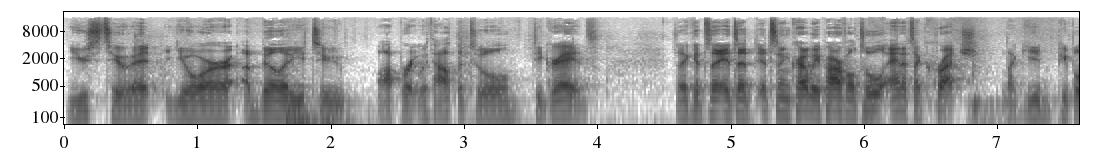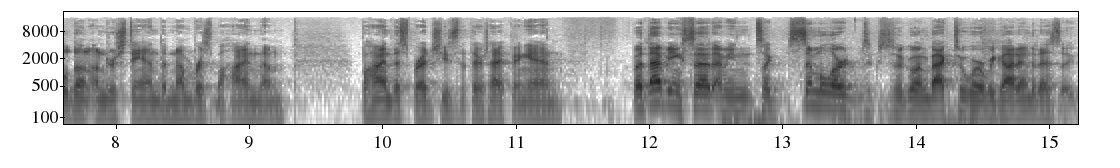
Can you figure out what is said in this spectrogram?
used to it, your ability to operate without the tool degrades. It's like it's a, it's a it's an incredibly powerful tool, and it's a crutch. Like you people don't understand the numbers behind them, behind the spreadsheets that they're typing in. But that being said, I mean, it's like similar to so going back to where we got into this. Like,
